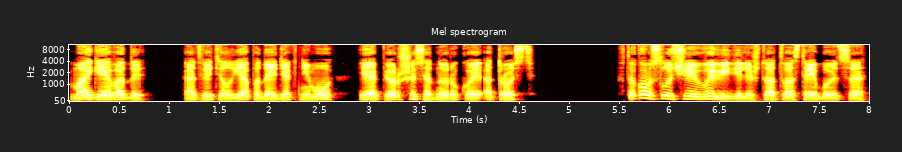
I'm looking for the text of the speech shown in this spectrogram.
«Магия воды», — ответил я, подойдя к нему и опершись одной рукой о трость. «В таком случае вы видели, что от вас требуется»,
